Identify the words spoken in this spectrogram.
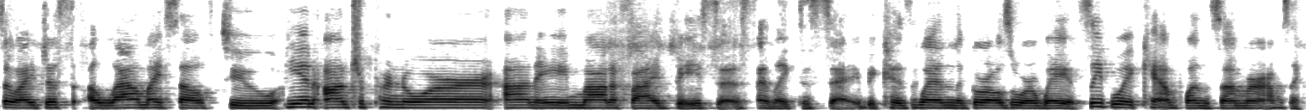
So I just allow myself to be an entrepreneur on a modified basis, I like to say, because when the girls were away at sleepaway camp one summer, I was like,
